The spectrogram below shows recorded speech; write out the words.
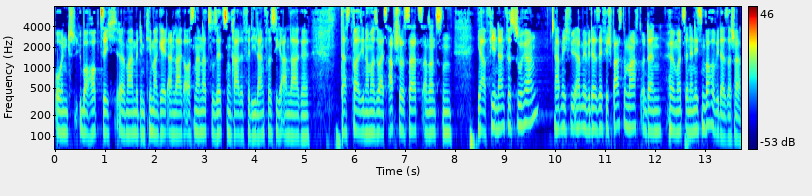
und überhaupt sich äh, mal mit dem Thema Geldanlage auseinanderzusetzen, gerade für die langfristige Anlage. Das quasi nochmal so als Abschlusssatz. Ansonsten, ja, vielen Dank fürs Zuhören. Hat, mich, hat mir wieder sehr viel Spaß gemacht und dann hören wir uns in der nächsten Woche wieder, Sascha.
